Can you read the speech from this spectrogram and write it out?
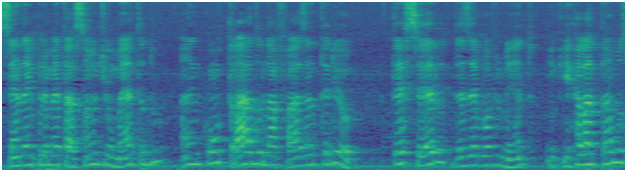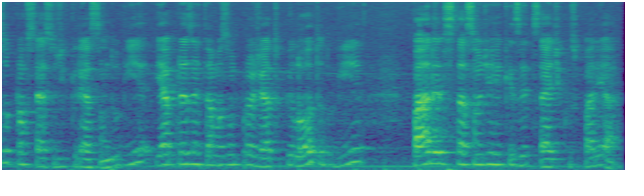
sendo a implementação de um método encontrado na fase anterior. Terceiro, desenvolvimento, em que relatamos o processo de criação do guia e apresentamos um projeto piloto do guia para a licitação de requisitos éticos para IA.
